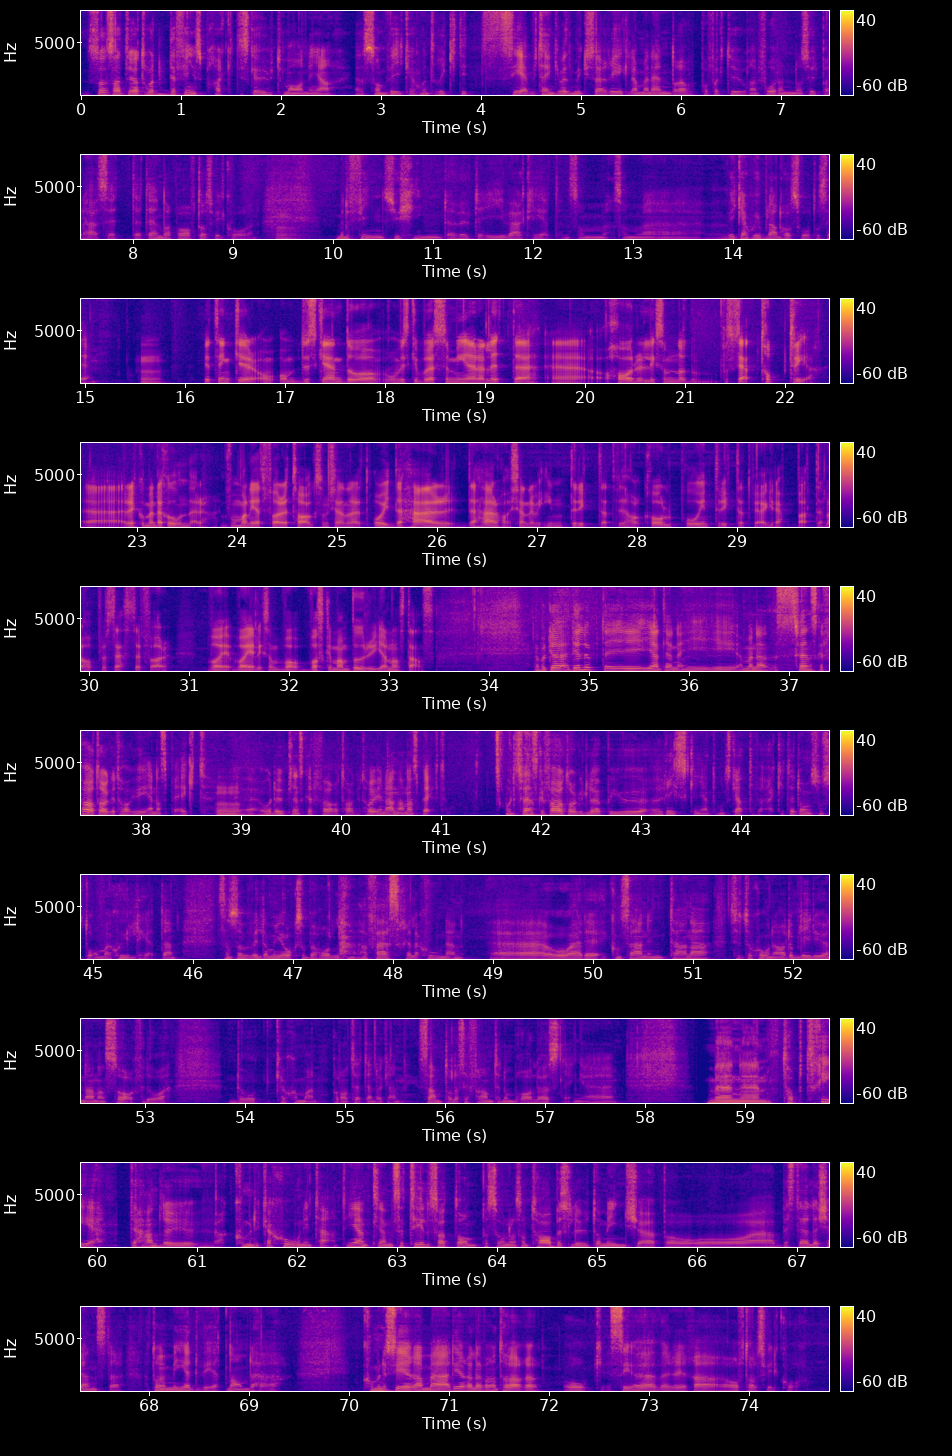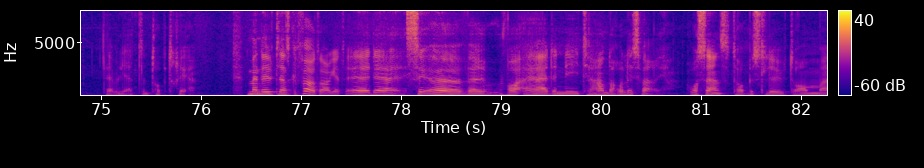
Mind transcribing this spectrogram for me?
Så, så, att jag tror att det finns praktiska utmaningar som vi kanske inte riktigt ser. Vi tänker väldigt mycket så här regler, men ändra på fakturan, få den att se ut på det här sättet, ändra på avtalsvillkoren. Mm. Men det finns ju hinder ute i verkligheten som, som eh, vi kanske ibland har svårt att se. Mm. Jag tänker om, om, du ska ändå, om vi ska börja summera lite. Eh, har du liksom topp tre eh, rekommendationer? Om man är ett företag som känner att oj, det här, det här känner vi inte riktigt att vi har koll på, inte riktigt att vi har greppat eller har processer för. Vad, är, vad, är liksom, vad, vad ska man börja någonstans? Jag brukar dela upp det i, egentligen i, i jag menar, svenska företaget har ju en aspekt mm. Eh, och det utländska företaget har ju en annan aspekt. Och det svenska företaget löper ju risken gentemot Skatteverket. Det är de som står med skyldigheten. Sen så vill de ju också behålla affärsrelationen. Eh, och är det koncerninterna situationer, ja, då blir det ju en annan sak. För då, då kanske man på något sätt ändå kan samtala sig fram till en bra lösning. Eh, men eh, topp tre, det handlar ju om kommunikation internt. Egentligen se till så att de personer som tar beslut om inköp och, och eh, beställer tjänster, att de är medvetna om det här kommunicera med era leverantörer och se över era avtalsvillkor. Det är väl egentligen topp tre. Men det utländska företaget, eh, det se över vad är det ni tillhandahåller i Sverige. Och sen så ta beslut om, eh,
